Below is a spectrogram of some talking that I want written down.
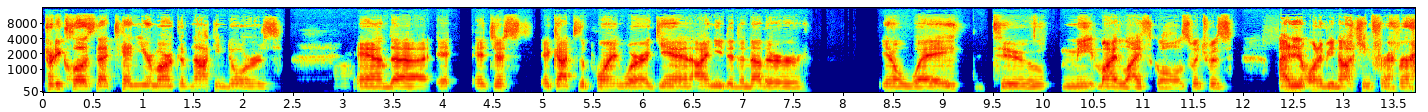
pretty close to that 10 year mark of knocking doors. And uh, it, it just, it got to the point where, again, I needed another, you know, way to meet my life goals, which was I didn't want to be knocking forever.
